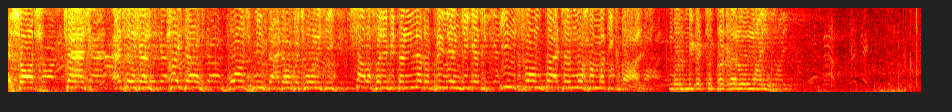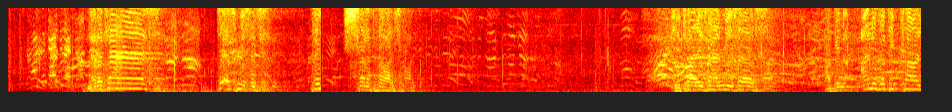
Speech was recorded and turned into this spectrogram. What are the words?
A shot, chance, and taken, high down, won't miss that opportunity. Sharaf Ali with another brilliant wicket in from batter Muhammad Iqbal. ഇപ്പോൾ മികച്ച പ്രകടനവുമായി Another chance, just miss it. Sharat Raj. He tries and misses. അതിന് അനുവദിക്കാൻ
